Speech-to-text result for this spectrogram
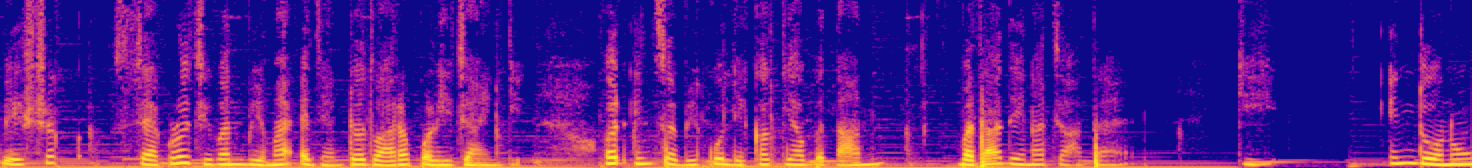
बेशक सैकड़ों जीवन बीमा एजेंटों द्वारा पढ़ी जाएँगी और इन सभी को लेखक यह बतान, बता देना चाहता है कि इन दोनों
